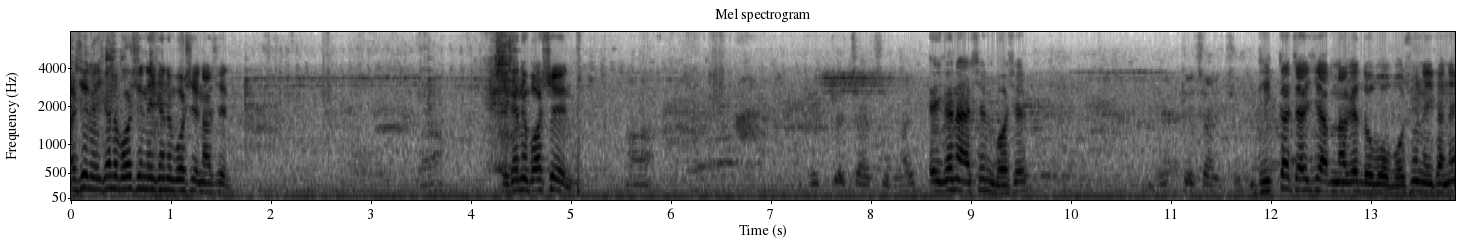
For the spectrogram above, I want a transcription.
আসেন, এখানে বসেন এখানে বসেন, আসেন। এখানে বসেন। এইখানে আসেন, বসেন। ভিক্ষা চাইছি আপনাকে দেবো, বসুন এইখানে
